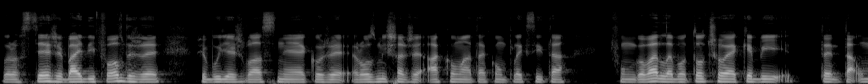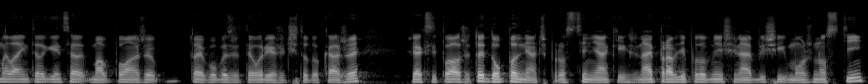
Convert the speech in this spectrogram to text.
Proste, že by default, že, že budeš vlastne akože rozmýšľať, že ako má tá komplexita fungovať, lebo to, čo je keby ten, tá umelá inteligencia má povedať, že to je vôbec že teória, že či to dokáže, že ak si povedal, že to je doplňač proste nejakých, že najpravdepodobnejších najbližších možností,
